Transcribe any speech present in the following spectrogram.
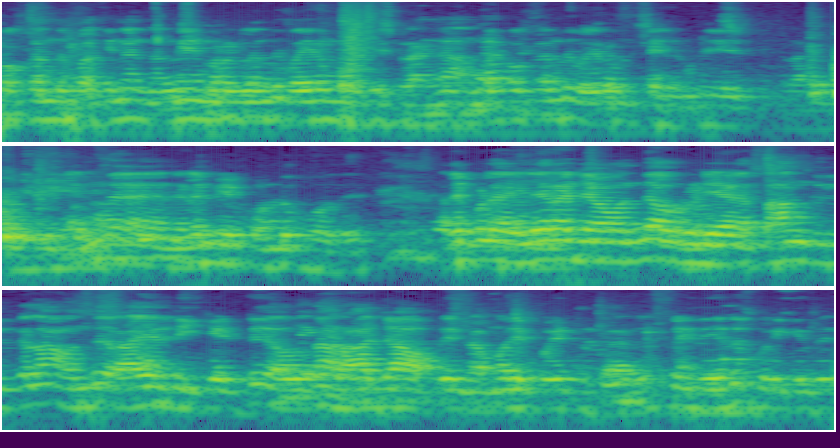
பக்கம் வந்து பாத்தீங்கன்னா நங்கை மரங்கள்ல வந்து வைரமுத்து இருக்கிறாங்க அந்த பக்கம் வந்து வைரமுத்து சைடு இது எந்த நிலைமையை கொண்டு போகுது? அதே போல இளையராஜா வந்து அவருடைய சாங்குக்கெல்லாம் வந்து ராயல்டி கேட்டு அவர் தான் ராஜா அப்படின்ற மாதிரி போயிட்டு இருக்காரு. ஸோ இது எது குறிக்குது?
